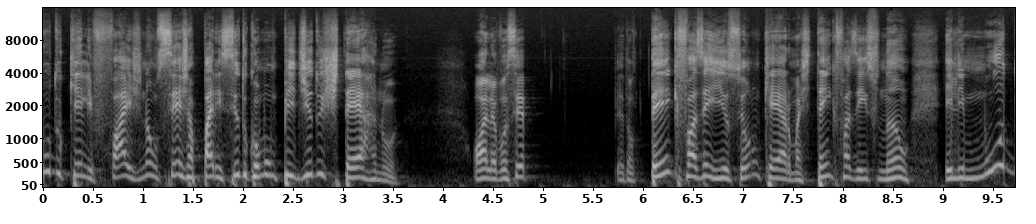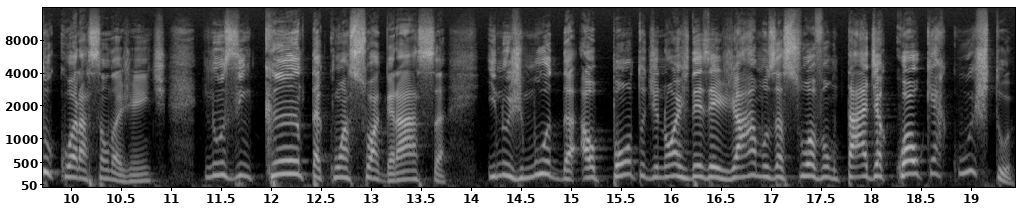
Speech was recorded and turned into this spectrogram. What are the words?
tudo que ele faz não seja parecido como um pedido externo. Olha, você perdão, tem que fazer isso, eu não quero, mas tem que fazer isso, não. Ele muda o coração da gente, nos encanta com a sua graça e nos muda ao ponto de nós desejarmos a sua vontade a qualquer custo.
